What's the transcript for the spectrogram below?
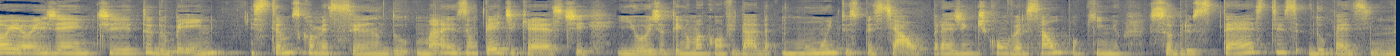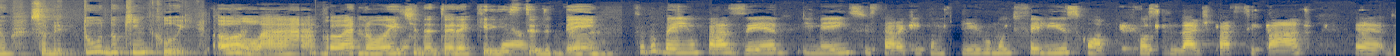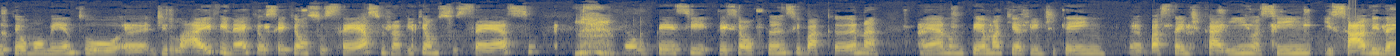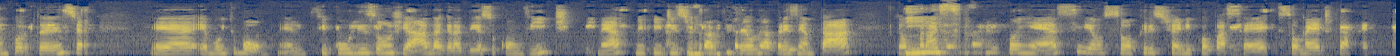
Oi, oi, gente, tudo bem? Estamos começando mais um podcast e hoje eu tenho uma convidada muito especial para a gente conversar um pouquinho sobre os testes do pezinho, sobre tudo que inclui. Olá, boa noite, doutora Cris, tudo bem? Tudo bem, um prazer imenso estar aqui contigo, muito feliz com a possibilidade de participar é, do teu momento é, de live, né? Que eu sei que é um sucesso, já vi que é um sucesso. Então, ter esse, ter esse alcance bacana, né? Num tema que a gente tem é, bastante carinho, assim, e sabe da importância, é, é muito bom. Né? Fico lisonjeada, agradeço o convite, né? Me pediste para eu me apresentar. Então, para quem não me conhece, eu sou Cristiane Kopasek, sou médica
